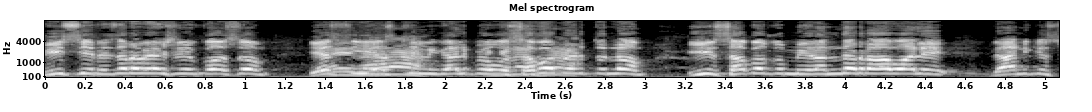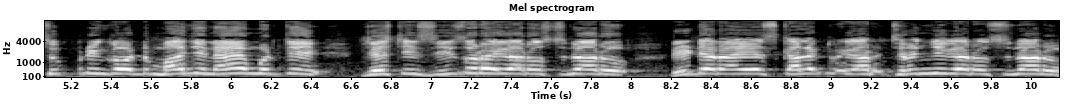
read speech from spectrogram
బీసీ రిజర్వేషన్ కోసం ఎస్సీ ఎస్టీని కలిపి ఒక సభ పెడుతున్నాం. ఈ సభకు మీరందరూ రావాలి. దానికి సుప్రీంకోర్టు మాజీ న్యాయమూర్తి జస్టిస్ ఈశ్వరయ్య గారు వస్తున్నారు. రిటైర్ ఐఏఎస్ కలెక్టర్ గారు చిరంజీవి గారు వస్తున్నారు.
